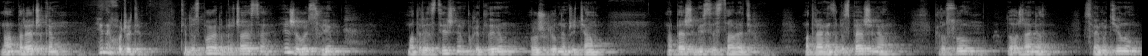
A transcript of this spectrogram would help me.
нам перечити. І не хочуть йти до спою, до причастя і живуть своїм матеріалістичним, похитливим, грошолюбним життям. На перше місце ставлять матеріальне забезпечення, красу, догоджання своєму тілу,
